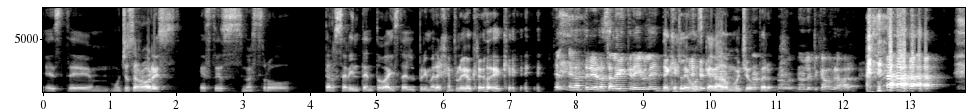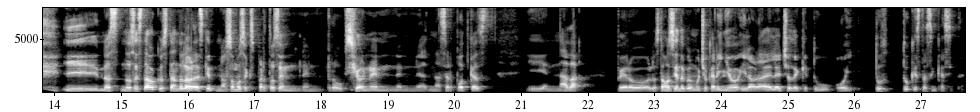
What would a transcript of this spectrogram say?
este, muchos errores. Este es nuestro tercer intento. Ahí está el primer ejemplo, yo creo, de que, El, el anterior ha salido increíble. de que le hemos cagado mucho, no, pero... No, no le picamos grabar. Y nos, nos ha estado costando, la verdad es que no somos expertos en, en producción, en, en- en hacer podcast y en nada, pero lo estamos haciendo con mucho cariño y la verdad el hecho de que tú hoy, tú, tú que estás en casita,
